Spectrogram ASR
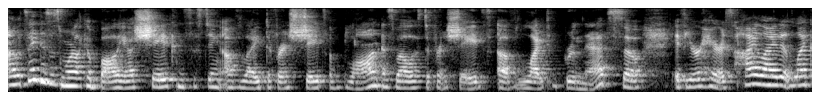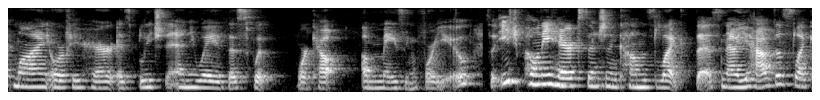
I would say this is more like a balayage shade consisting of like different shades of blonde as well as different shades of light brunette. So if your hair is highlighted like mine or if your hair is bleached in any way this would work out amazing for you. So each pony hair extension comes like this. Now you have this like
